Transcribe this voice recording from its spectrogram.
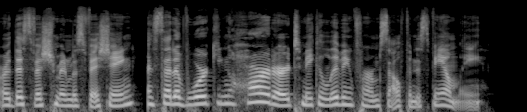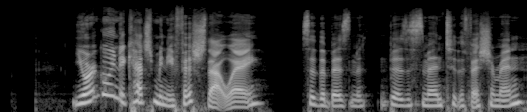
or this fisherman was fishing, instead of working harder to make a living for himself and his family. You aren't going to catch many fish that way, said the business- businessman to the fisherman.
